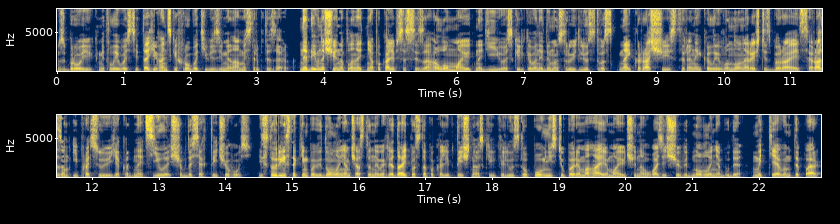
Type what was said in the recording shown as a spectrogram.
зброї, кмітливості та гігантських роботів із іменами стриптизерок. Не дивно, що інопланетні апокаліпсиси загалом мають надію, оскільки вони демонструють людство з найкращої сторони, коли воно нарешті збирається разом і працює як одне ціле, щоб досягти чогось. Історії з таким повідомленням часто не виглядають постапокаліптично, оскільки людство повністю перемагає, маючи на увазі, що відновлення буде миттєвим тепер.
